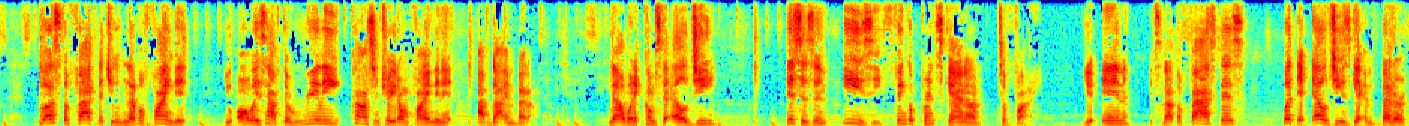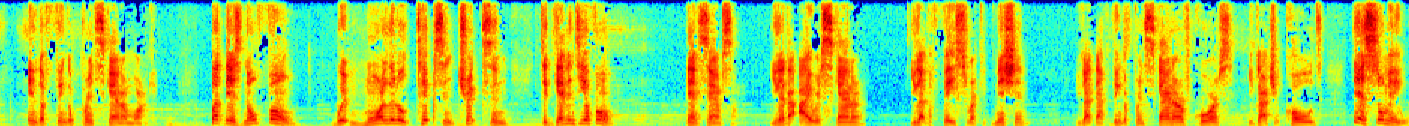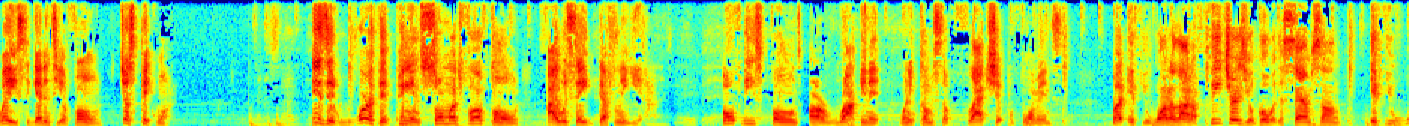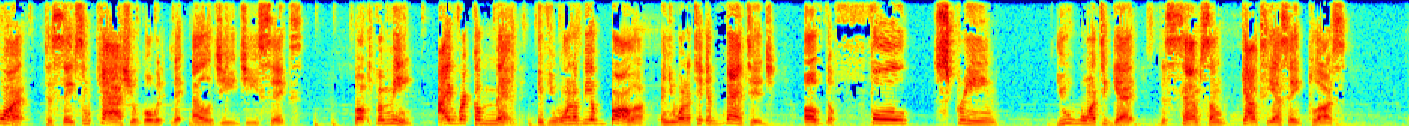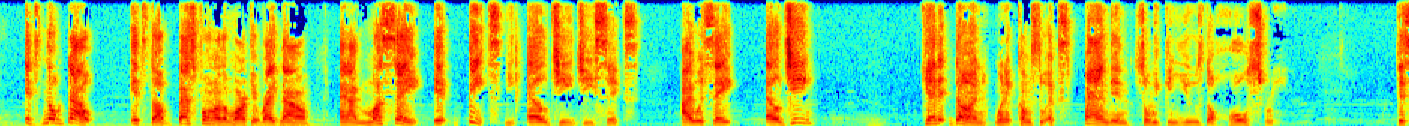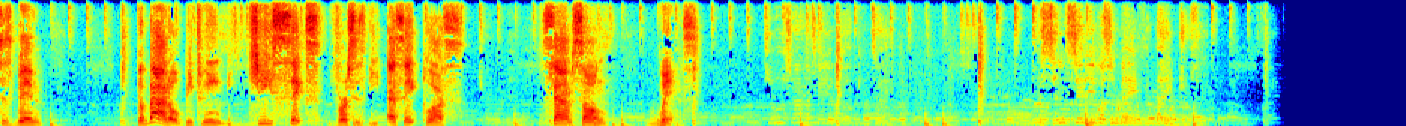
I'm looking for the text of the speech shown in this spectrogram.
Plus the fact that you'll never find it you always have to really concentrate on finding it. I've gotten better. Now when it comes to LG this is an easy fingerprint scanner to find you're in. It's not the fastest, but the LG is getting better in the fingerprint scanner market. But there's no phone with more little tips and tricks and to get into your phone than Samsung. You got the iris scanner, you got the face recognition, you got that fingerprint scanner, of course, you got your codes. There's so many ways to get into your phone. Just pick one. Is it worth it paying so much for a phone? I would say definitely yeah. Both these phones are rocking it when it comes to flagship performance. But if you want a lot of features, you'll go with the Samsung. If you want to save some cash, you'll go with the LG G6. But for me, I recommend if you want to be a baller and you want to take advantage of the full screen, you want to get the Samsung Galaxy S8 Plus. It's no doubt it's the best phone on the market right now, and I must say it beats the LG G6. I would say LG, get it done when it comes to expanding so we can use the whole screen. This has been the battle between the G6 versus the S8 Plus. Samsung wins.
